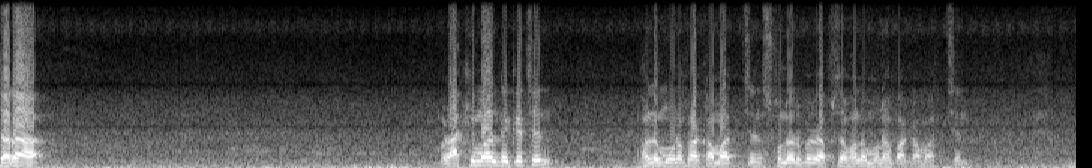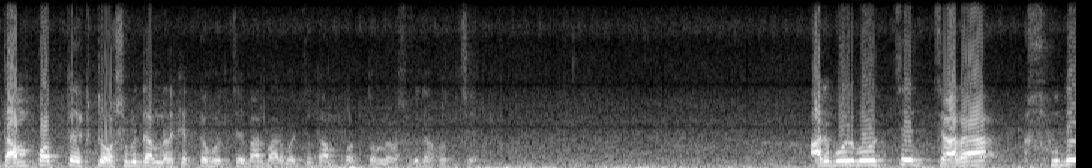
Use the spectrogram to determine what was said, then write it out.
যারা রাখি মাল রেখেছেন, ভালো মুনাফা কামাচ্ছেন, সোনার উপর ব্যবসা, ভালো মুনাফা কামাচ্ছেন। দাম্পত্য একটু অসুবিধা আপনার ক্ষেত্রে হচ্ছে, বারবার বলছি দাম্পত্য আপনার অসুবিধা হচ্ছে। আর বলব হচ্ছে যারা সুদে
